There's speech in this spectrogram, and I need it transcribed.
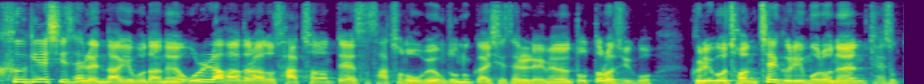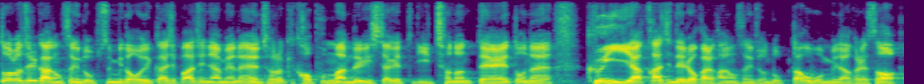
크게 시세를 낸다기보다는 올라가더라도 4,000원대에서 4,500원 정도까지 시세를 내면 또 떨어지고 그리고 전체 그림으로는 계속 떨어질 가능성이 높습니다. 어디까지 빠지냐면 은 저렇게 거품 만들기 시작했던 2,000원대 또는 그 이하까지 내려갈 가능성이 좀 높다고 봅니다. 그래서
